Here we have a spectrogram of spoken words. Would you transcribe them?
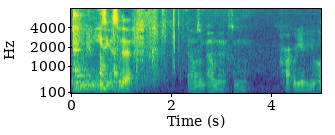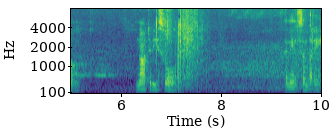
and easiest. Look at that. Thousand pound maximum property of U-Haul. Not to be sold. That means somebody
